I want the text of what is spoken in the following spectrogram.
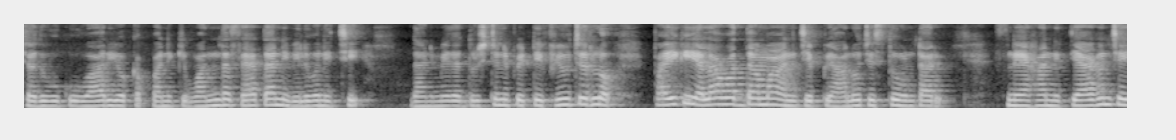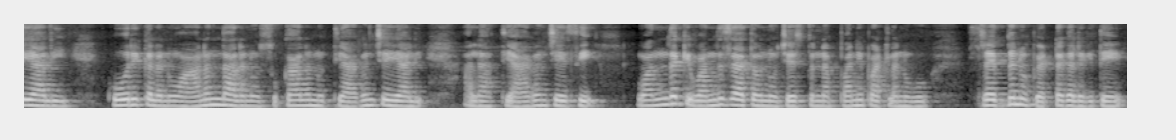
చదువుకు వారి యొక్క పనికి వంద శాతాన్ని విలువనిచ్చి దాని మీద దృష్టిని పెట్టి ఫ్యూచర్లో పైకి ఎలా వద్దామా అని చెప్పి ఆలోచిస్తూ ఉంటారు. స్నేహాన్ని త్యాగం చేయాలి కోరికలను ఆనందాలను సుఖాలను త్యాగం చేయాలి. అలా త్యాగం చేసి వందకి వంద శాతం నువ్వు చేస్తున్న పని పట్ల నువ్వు శ్రద్ధను పెట్టగలిగితే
